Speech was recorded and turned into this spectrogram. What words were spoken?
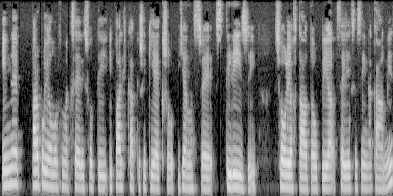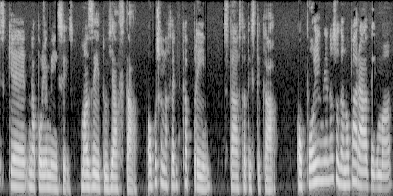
είναι πάρα πολύ όμορφο να ξέρεις ότι υπάρχει κάποιος εκεί έξω για να σε στηρίζει σε όλα αυτά τα οποία θέλεις εσύ να κάνεις και να πολεμήσεις μαζί του για αυτά. Όπως αναφέρθηκα πριν στα στατιστικά, ο Πολ είναι ένα ζωντανό παράδειγμα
